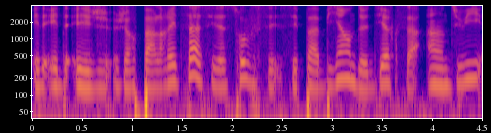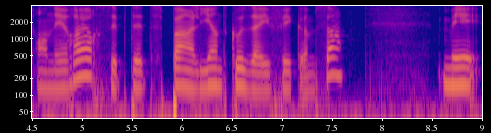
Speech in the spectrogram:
Et, je, reparlerai de ça. Si ça se trouve, c'est pas bien de dire que ça induit en erreur. C'est peut-être pas un lien de cause à effet comme ça. Mais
